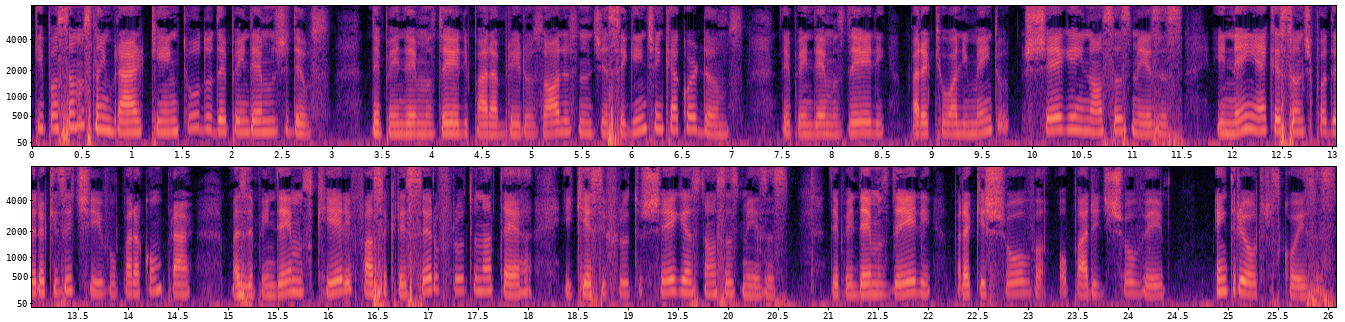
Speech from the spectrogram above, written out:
Que possamos lembrar que em tudo dependemos de Deus. Dependemos dele para abrir os olhos no dia seguinte em que acordamos. Dependemos dele para que o alimento chegue em nossas mesas. E nem é questão de poder aquisitivo para comprar, mas dependemos que ele faça crescer o fruto na terra e que esse fruto chegue às nossas mesas. Dependemos dele para que chova ou pare de chover, entre outras coisas.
